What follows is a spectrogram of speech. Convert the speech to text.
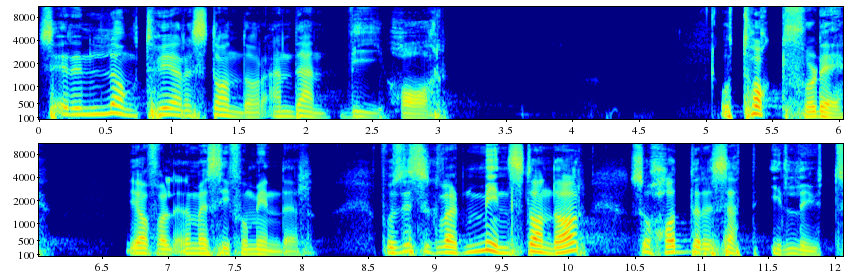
så er det en langt høyere standard enn den vi har. Og takk for det. Iallfall det må jeg si for min del. For Hvis det skulle vært min standard, så hadde det sett ille ut.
